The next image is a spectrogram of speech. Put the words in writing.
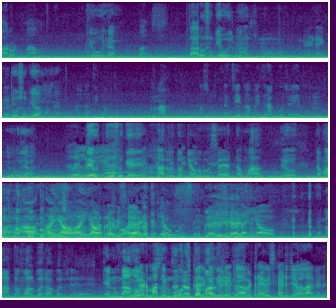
બારોટ નામ. એવું છે એમ? બસ. તારું શું કેવું છે ભાઈ તું શું કહેવા માંગે? નથી ગમતું. ના. તો શ્લોકને જે ગમે જ રાખવું જોઈએ. એવું છે દેવ તું શું કહે? છે સારું તો કેવું છે ધમાલ. એવું? ધમાલ અહીંયા અહીંયા ટ્રેવિસ હેડ કેવું હશે. ટ્રેવિસ હેડ અહીંયા ના ધમાલ બરાબર છે. એનું નામ બીએડમાંથી મૂવ કરી દીધી એટલે હવે ટ્રેવિસ હેડ જેવા લાગે છે.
